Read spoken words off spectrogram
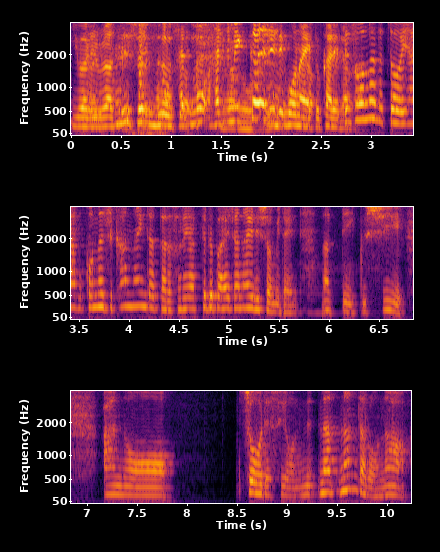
言われるわけですよ。もう初めから出てこないと彼らでそうなるといやこんな時間ないんだったらそれやってる場合じゃないでしょみたいになっていくしあのそうですよ。ねななんだろうな。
